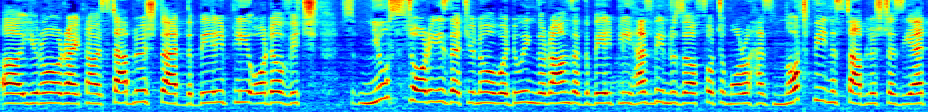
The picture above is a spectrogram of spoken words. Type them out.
uh, you know, right now established that the bail plea order, which news stories that, you know, were doing the rounds at the bail plea has been reserved for tomorrow, has not been established as yet.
